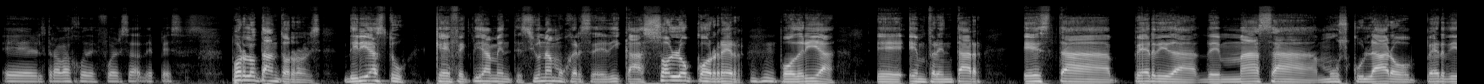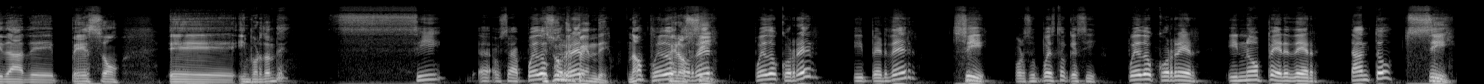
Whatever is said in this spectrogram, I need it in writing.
el trabajo de fuerza de pesas. Por lo tanto, Rorris, dirías tú que efectivamente si una mujer se dedica a solo correr, podría eh, enfrentar esta pérdida de masa muscular o pérdida de peso eh, importante? Sí, eh, o sea, puedo es un correr. depende, ¿no? ¿Puedo Pero correr? sí. ¿Puedo correr y perder? Sí. por supuesto que sí. ¿Puedo correr y no perder tanto? Sí,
